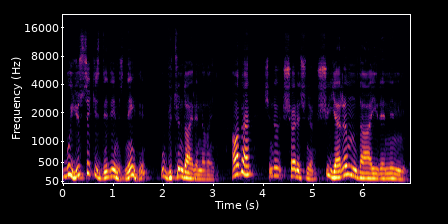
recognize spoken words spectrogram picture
bu 108 dediğimiz neydi? Bu bütün dairenin alanıydı. Ama ben şimdi şöyle düşünüyorum. Şu yarım dairenin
